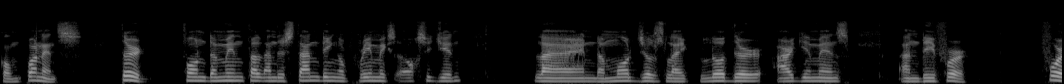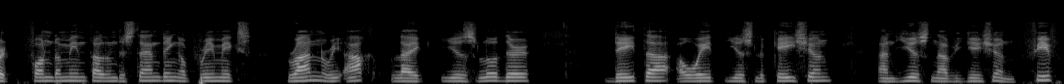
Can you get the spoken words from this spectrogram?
components. Third, fundamental understanding of Remix Oxygen and the modules like loader, arguments, and defer. Fourth, fundamental understanding of Remix run React like use loader, data, await use location, and use navigation. Fifth,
